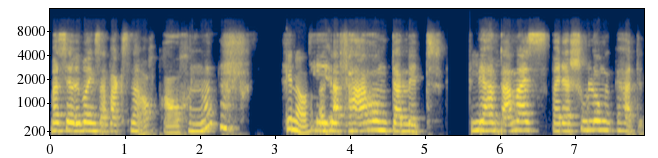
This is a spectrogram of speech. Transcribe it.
Was ja übrigens Erwachsene auch brauchen. Ne? Genau. Die also, Erfahrung damit. Wir haben damals bei der Schulung, hat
